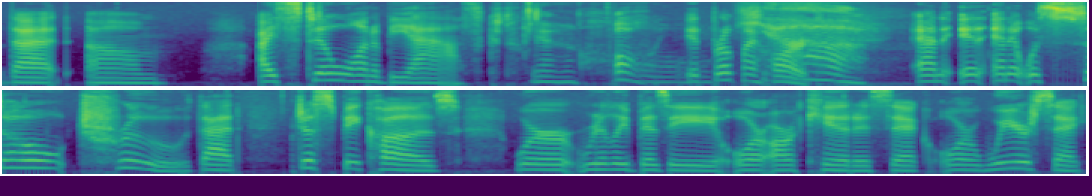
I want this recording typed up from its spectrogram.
that um, I still want to be asked. Yeah. Oh, it broke my heart. Yeah. And it, and it was so true that just because we're really busy or our kid is sick or we're sick,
